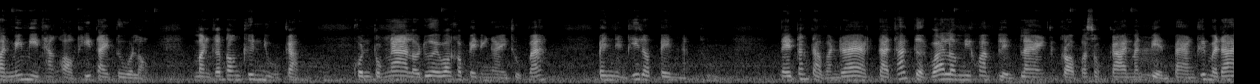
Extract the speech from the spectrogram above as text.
มันไม่มีทางออกที่ตายตัวหรอก มันก็ต้องขึ้นอยู่กับคนตรงหน้าเราด้วยว่าเขาเป็นยังไงถูกไหมเป็นอย่างที่เราเป็นน่ะ ในตั้งแต่วันแรก แต่ถ้าเกิดว่าเรามีความเปลี่ยนแปลงกรอบประสบการณ์มันเปลี่ยนแปลงขึ้นมาได้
